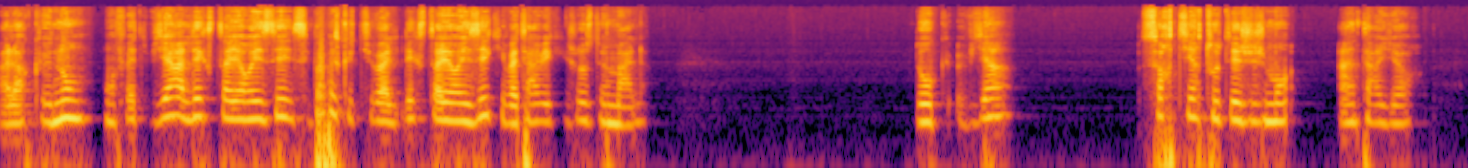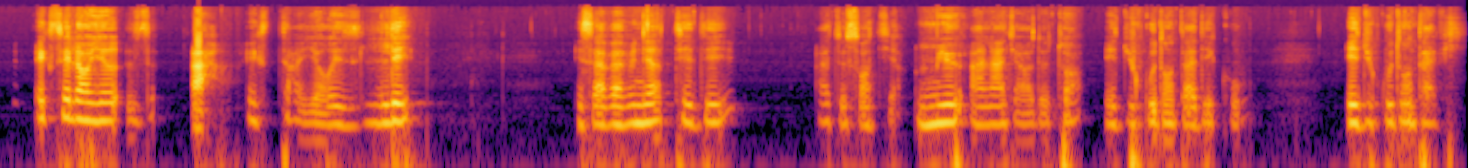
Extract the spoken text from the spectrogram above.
Alors que non, en fait, viens l'extérioriser. C'est pas parce que tu vas l'extérioriser qu'il va t'arriver quelque chose de mal. Donc, viens sortir tous tes jugements intérieurs. Extériorise, ah, extériorise-les et ça va venir t'aider à te sentir mieux à l'intérieur de toi et du coup dans ta déco et du coup dans ta vie.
